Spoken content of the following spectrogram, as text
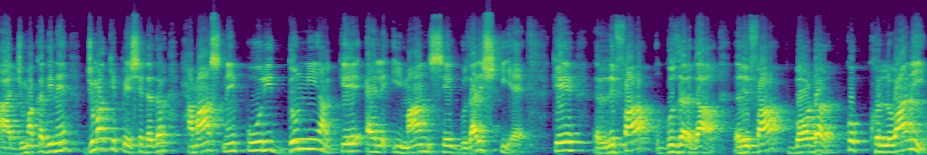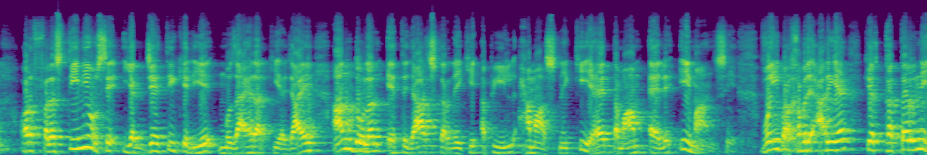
आज जुमा का दिन है। जुमा के पेश नज़र हमास ने पूरी दुनिया के अहल ईमान से गुजारिश की है। कि रिफा गुजरगा रिफा बॉर्डर को खुलवानी और फलस्तीनियों से यकजहती के लिए मुजाहरा किया जाए। आंदोलन एहतजाज करने की अपील हमास ने की है तमाम अहल ईमान से। वहीं पर खबरें आ रही है कि कतर ने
